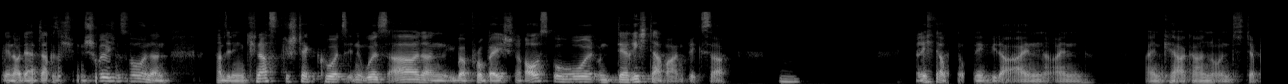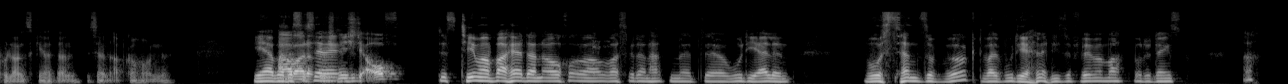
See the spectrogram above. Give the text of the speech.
Genau, der hat da gesagt, ich bin schuldig und so, und dann haben sie den in den Knast gesteckt, kurz in den USA, dann über Probation rausgeholt, und der Richter war ein Wichser. Mhm. Der Richter wollte unbedingt wieder ein, ein, einkerkern, und der Polanski hat dann, ist dann abgehauen, ne? Ja, aber Aber das ist das ja, nicht auf, das Thema war ja dann auch, äh, was wir dann hatten mit äh, Woody Allen, wo es dann so wirkt, weil Woody Allen diese Filme macht, wo du denkst, ach,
